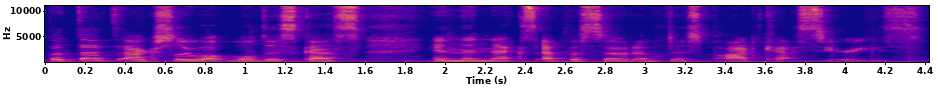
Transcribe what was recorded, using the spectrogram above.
But that's actually what we'll discuss in the next episode of this podcast series.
